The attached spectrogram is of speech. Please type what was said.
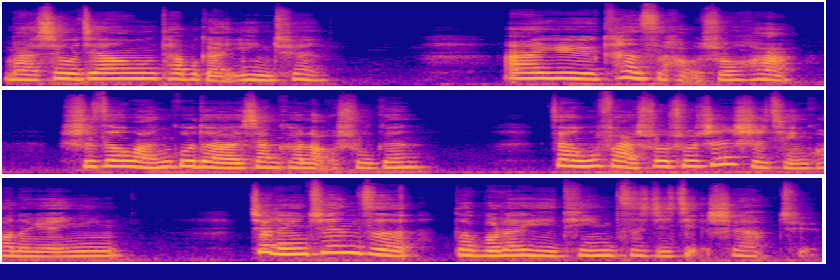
马秀江他不敢硬劝，阿玉看似好说话，实则顽固的像棵老树根，在无法说出真实情况的原因，就连娟子都不乐意听自己解释两句。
